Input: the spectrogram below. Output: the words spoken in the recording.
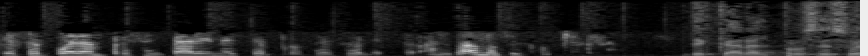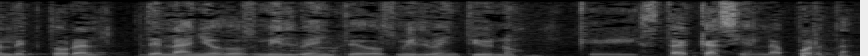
que se puedan presentar en este proceso electoral. Vamos a escucharlo. De cara al proceso electoral del año 2020-2021, que está casi en la puerta,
